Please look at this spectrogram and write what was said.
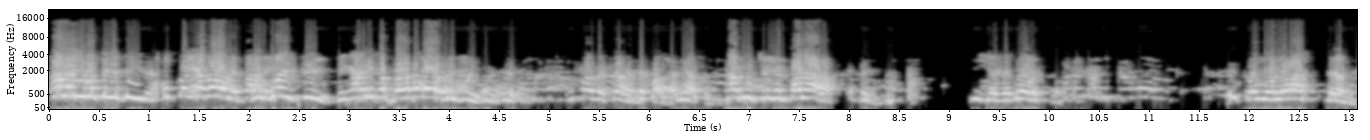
¡Ahora mi botellecina! ¡Un coña doble para mí! ¡Un whisky! ¡Cigarrillo para todos! Un par de sangre. ¿Qué pasa, ñato? ¡Camucho y empanada! ¡Hija de bolsa! ¡Y cómo lastran!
